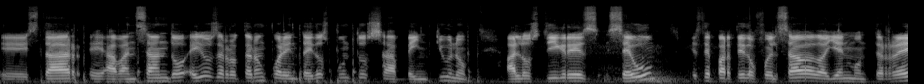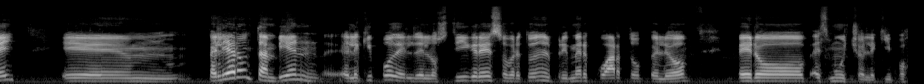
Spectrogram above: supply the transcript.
eh, estar eh, avanzando. Ellos derrotaron 42 puntos a 21 a los Tigres CU. Este partido fue el sábado allá en Monterrey. Em, pelearon también el equipo de los Tigres, sobre todo en el primer cuarto peleó, pero es mucho el equipo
